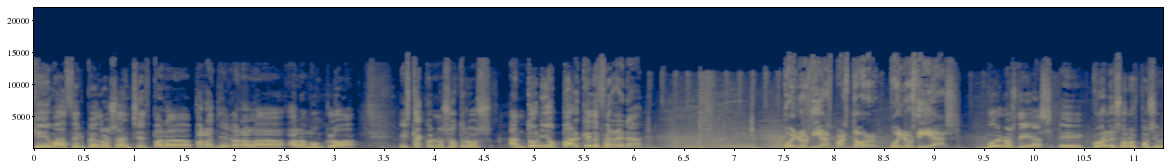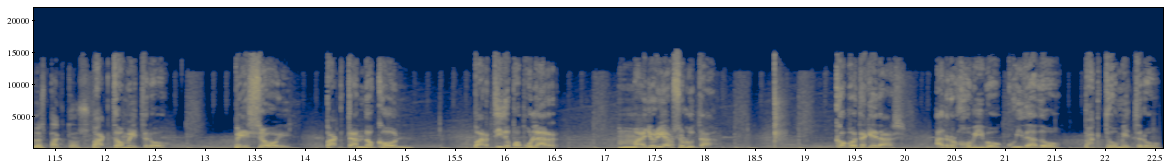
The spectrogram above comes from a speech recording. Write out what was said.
¿Qué va a hacer Pedro Sánchez para, para llegar a la, a la Moncloa? Está con nosotros Antonio Parque de Ferrera. Buenos días, pastor. Buenos días. Buenos días. Eh, ¿Cuáles son los posibles pactos? Pactómetro. PSOE. Pactando con Partido Popular. Mayoría absoluta. ¿Cómo te quedas? Al rojo vivo. Cuidado. Pactómetro.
